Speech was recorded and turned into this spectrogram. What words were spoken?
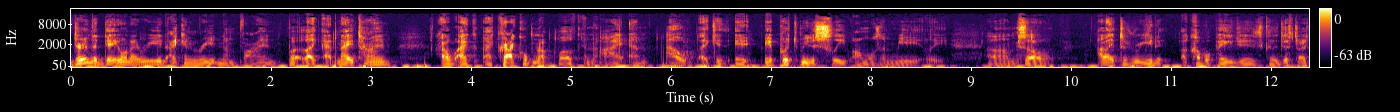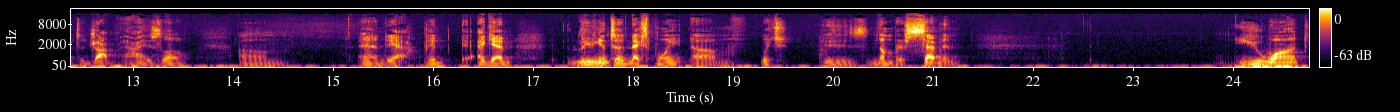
during the day when I read, I can read and I'm fine. But like at nighttime, I, I, I crack open a book and I am out. Like it, it, it puts me to sleep almost immediately. Um, so I like to read a couple pages because it just starts to drop my eyes low. Um, and yeah, it again leading into the next point, um, which is number seven. You want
